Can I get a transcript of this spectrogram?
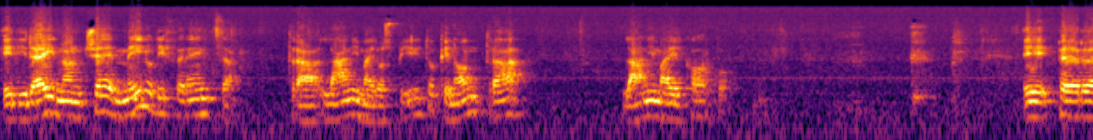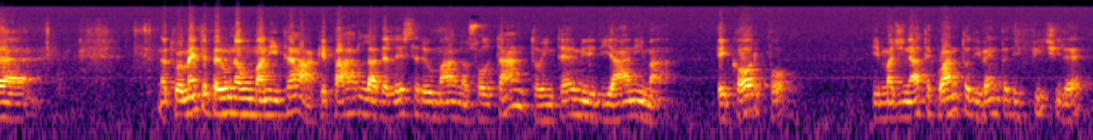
E direi non c'è meno differenza tra l'anima e lo spirito che non tra l'anima e il corpo. E per, eh, naturalmente per una umanità che parla dell'essere umano soltanto in termini di anima e corpo, immaginate quanto diventa difficile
